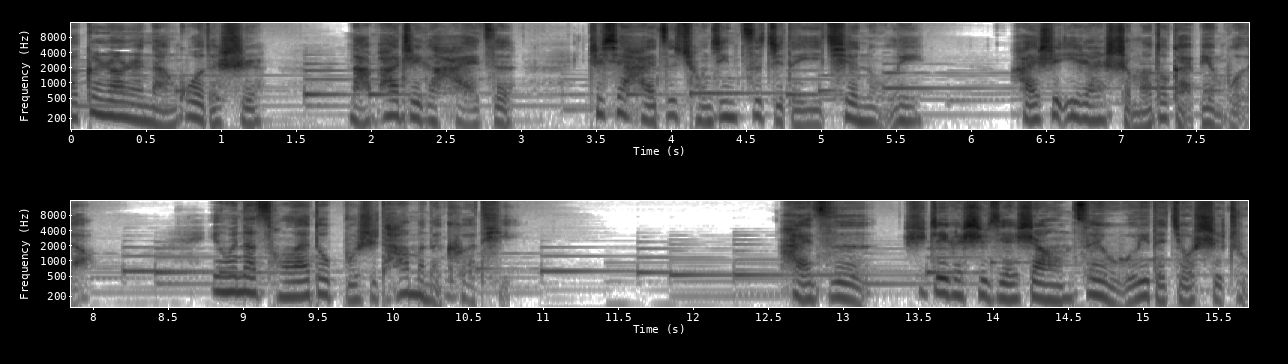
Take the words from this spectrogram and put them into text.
而更让人难过的是，哪怕这个孩子，这些孩子穷尽自己的一切努力，还是依然什么都改变不了，因为那从来都不是他们的课题。孩子是这个世界上最无力的救世主，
